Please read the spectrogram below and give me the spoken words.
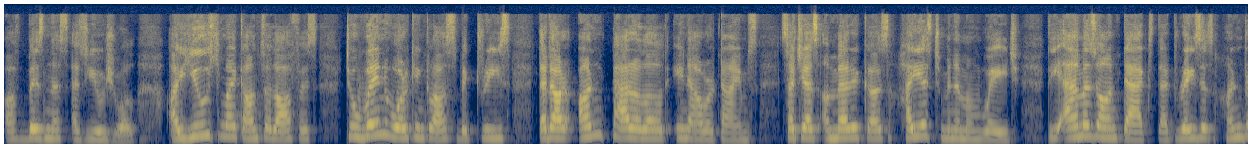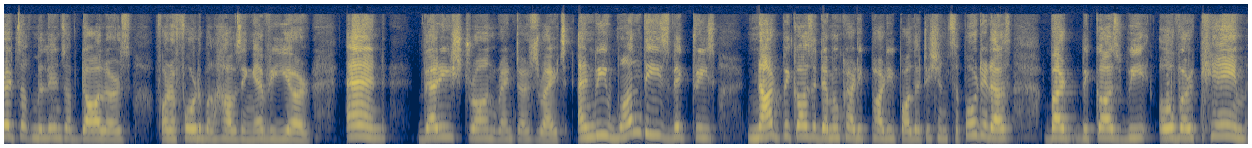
of business as usual. I used my council office to win working class victories that are unparalleled in our times, such as America's highest minimum wage, the Amazon tax that raises hundreds of millions of dollars for affordable housing every year, and very strong renters' rights. And we won these victories not because the Democratic Party politicians supported us, but because we overcame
